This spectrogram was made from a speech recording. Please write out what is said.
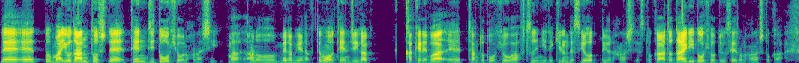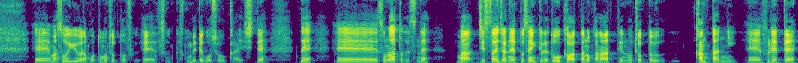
で、えー、っと、まあ余談として展示投票の話、まああの、目が見えなくても展示がかければ、えー、ちゃんと投票は普通にできるんですよっていうような話ですとか、あと代理投票という制度の話とか、えー、まあそういうようなこともちょっと、えー、含めてご紹介して、で、えー、その後ですね、まあ実際じゃあネット選挙でどう変わったのかなっていうのをちょっと簡単に、えー、触れて、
